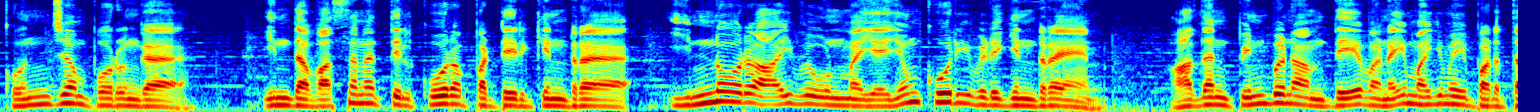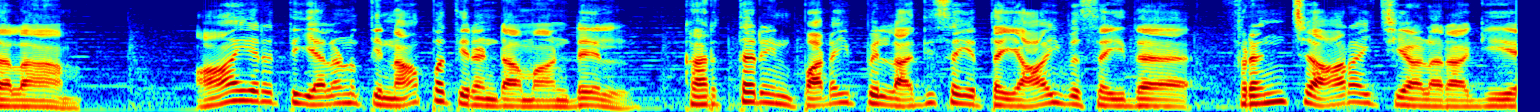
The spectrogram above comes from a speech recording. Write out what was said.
கொஞ்சம் பொறுங்க. இந்த வசனத்தில் கூறப்பட்டிருக்கின்ற இன்னொரு ஆய்வு உண்மையையும் கூறிவிடுகின்றேன். அதன் பின்பு நாம் தேவனை மகிமைப்படுத்தலாம். ஆயிரத்தி எழுநூத்தி நாற்பத்தி ரெண்டாம் ஆண்டில் கர்த்தரின் படைப்பில் அதிசயத்தை ஆய்வு செய்த பிரெஞ்சு ஆராய்ச்சியாளராகிய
